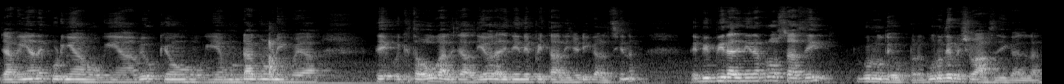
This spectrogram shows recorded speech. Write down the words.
ਜਗੀਆਂ ਦੇ ਕੁੜੀਆਂ ਹੋ ਗਈਆਂ, ਵੀ ਉਹ ਕਿਉਂ ਹੋ ਗਈਆਂ, ਮੁੰਡਾ ਕਿਉਂ ਨਹੀਂ ਹੋਇਆ। ਤੇ ਇੱਕ ਤਾਂ ਉਹ ਗੱਲ ਚੱਲਦੀ ਆ, ਉਹ ਰਜਨੀ ਦੇ ਪਿਤਾ ਦੀ ਜਿਹੜੀ ਗੱਲ ਸੀ ਨਾ। ਤੇ ਬੀਬੀ ਰਜਨੀ ਦਾ ਭਰੋਸਾ ਸੀ ਗੁਰੂ ਦੇ ਉੱਪਰ, ਗੁਰੂ ਦੇ ਵਿਸ਼ਵਾਸ ਦੀ ਗੱਲ ਆ।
